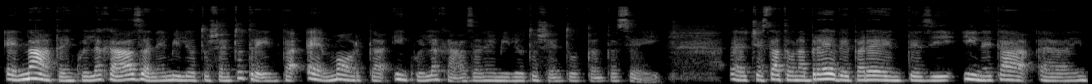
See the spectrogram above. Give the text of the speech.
È nata in quella casa nel 1830, è morta in quella casa nel 1886. Eh, c'è stata una breve parentesi in età eh, in,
